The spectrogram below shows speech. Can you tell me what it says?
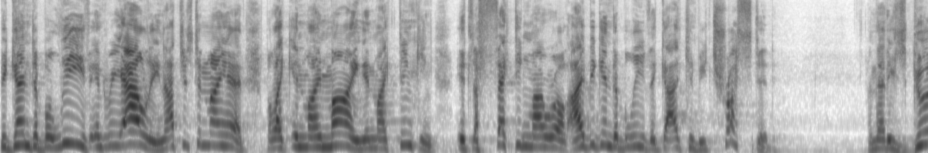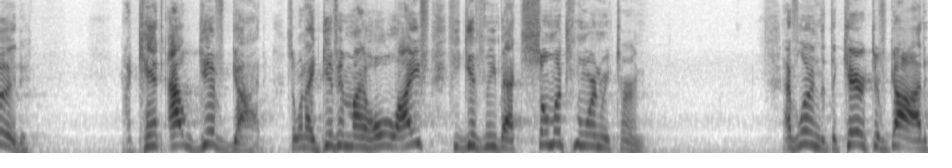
begun to believe in reality, not just in my head, but like in my mind, in my thinking. It's affecting my world. I begin to believe that God can be trusted and that He's good I can't outgive God. So when I give him my whole life, he gives me back so much more in return. I've learned that the character of God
